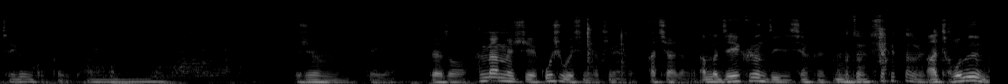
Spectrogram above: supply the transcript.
최근 것까지 다 음, 요즘 되게 그래서 한 명 한 명씩 꼬시고 있습니다 팀에서 같이 하자고. 아마 제이크 형도 이제 시작할 거예요 음. 맞죠. 시작했다 그래. 아 저는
